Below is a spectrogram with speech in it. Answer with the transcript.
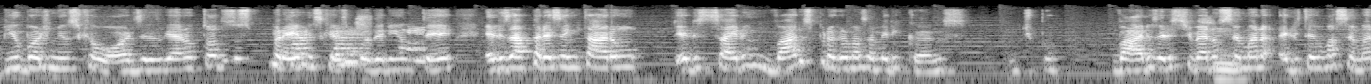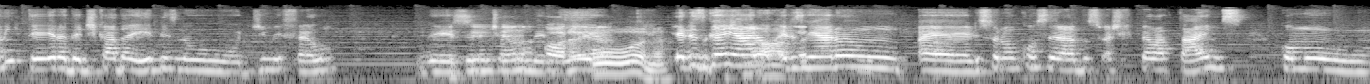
Billboard Music Awards, eles ganharam todos os prêmios que eles poderiam ter. Eles apresentaram. Eles saíram em vários programas americanos. Tipo, vários. Eles tiveram Sim. semana. Ele teve uma semana inteira dedicada a eles no Jimmy Fallon. De- Esse durante a pandemia. Ana, Eles ganharam, Ah, eles ganharam, é, eles foram considerados, acho que pela Times, como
